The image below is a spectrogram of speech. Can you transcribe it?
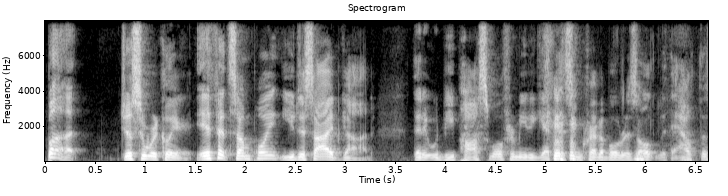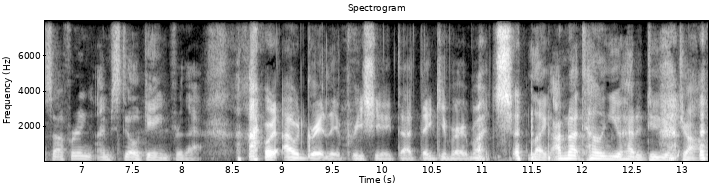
But just so we're clear, if at some point you decide, God, that it would be possible for me to get this incredible result without the suffering, I'm still game for that. I would, I would greatly appreciate that thank you very much Like, I'm not telling you how to do your job,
